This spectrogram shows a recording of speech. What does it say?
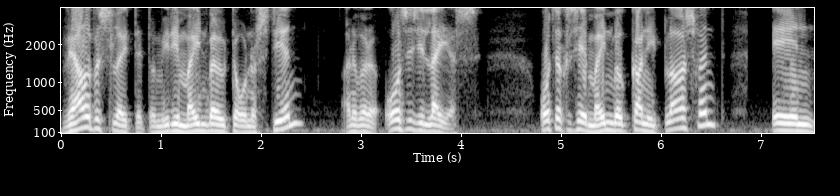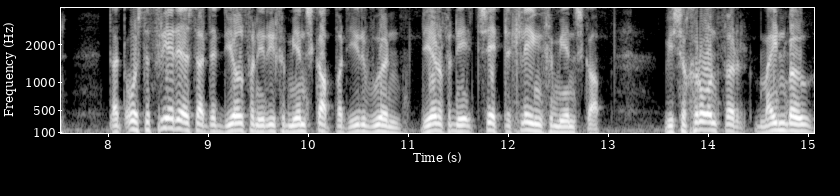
wel besluit het om hierdie mynbou te ondersteun. Aan die ander wyse, ons is die leiers. Ons het gesê mynbou kan nie plaasvind en dat ons tevrede is dat 'n deel van hierdie gemeenskap wat hier woon, deel van die Setleng gemeenskap, wie se grond vir mynbou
